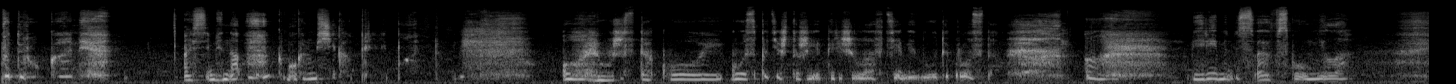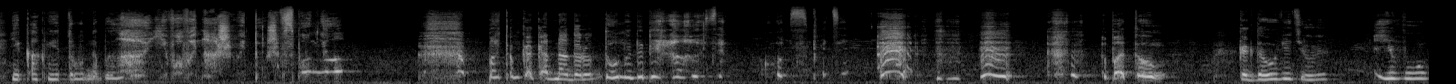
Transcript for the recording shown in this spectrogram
Под руками. А семена к мокрым щекам прилипают. Ой, ужас такой. Господи, что же я пережила в те минуты просто. Ой, беременность свою вспомнила. И как мне трудно было его вынашивать, тоже вспомнила. Потом, как одна до роддома добиралась. Господи. А потом, когда увидела его,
